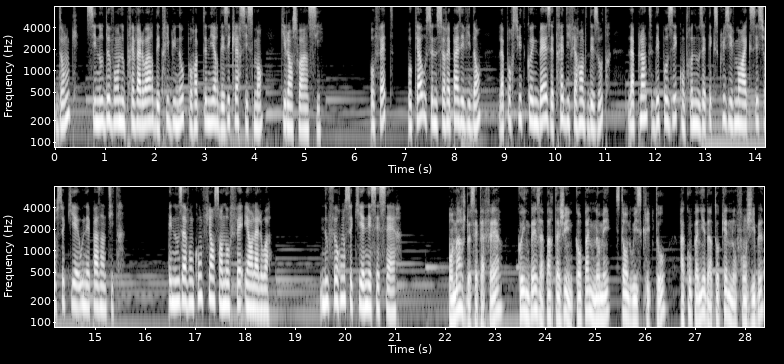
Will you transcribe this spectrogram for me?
Donc, si nous devons nous prévaloir des tribunaux pour obtenir des éclaircissements, qu'il en soit ainsi. Au fait, au cas où ce ne serait pas évident, la poursuite Coinbase est très différente des autres, la plainte déposée contre nous est exclusivement axée sur ce qui est ou n'est pas un titre. Et nous avons confiance en nos faits et en la loi. Nous ferons ce qui est nécessaire. En marge de cette affaire, Coinbase a partagé une campagne nommée Stand with Crypto, accompagnée d'un token non fongible,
